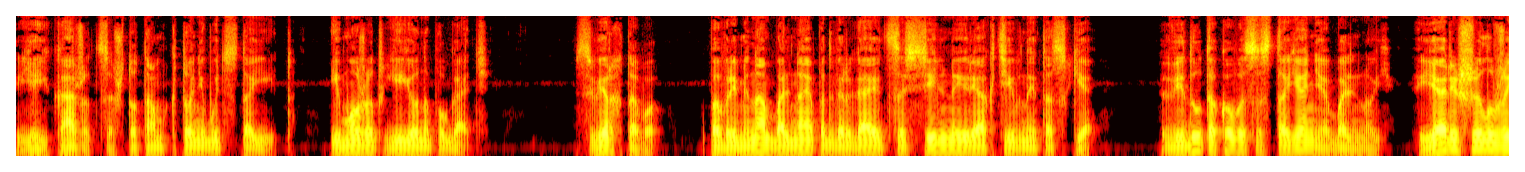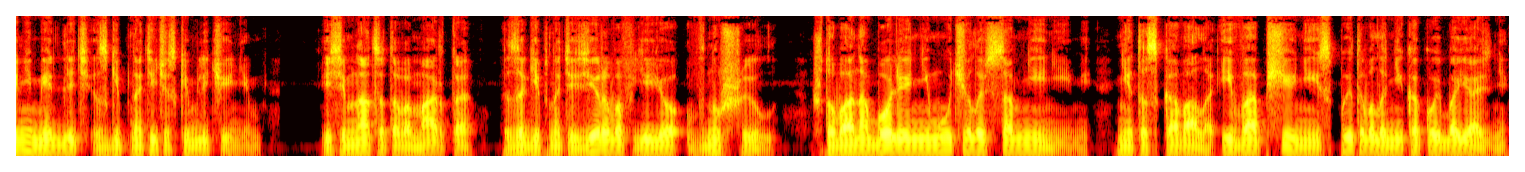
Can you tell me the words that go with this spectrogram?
Ей кажется, что там кто-нибудь стоит и может ее напугать. Сверх того, по временам больная подвергается сильной реактивной тоске. Ввиду такого состояния больной, я решил уже не медлить с гипнотическим лечением, и 17 марта, загипнотизировав ее, внушил, чтобы она более не мучилась сомнениями, не тосковала и вообще не испытывала никакой боязни,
